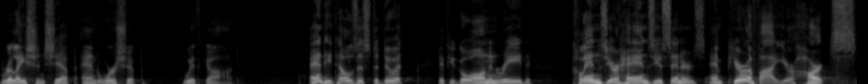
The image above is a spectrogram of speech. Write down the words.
relationship and worship with God. And He tells us to do it. If you go on and read, Cleanse your hands, you sinners, and purify your hearts,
